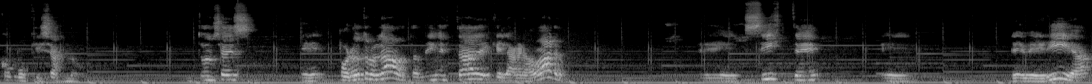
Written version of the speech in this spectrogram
como quizás no. Entonces, eh, por otro lado, también está de que la grabaron. Eh, existe eh, debería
